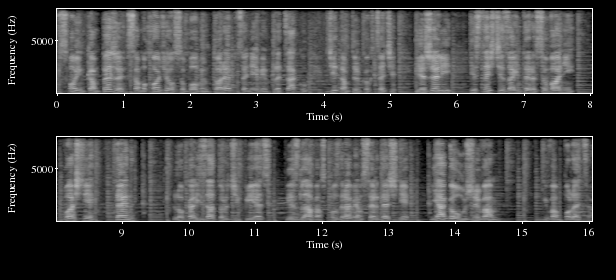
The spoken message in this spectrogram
w swoim kamperze, samochodzie osobowym, torebce, nie wiem, plecaku, gdzie tam tylko chcecie. Jeżeli jesteście zainteresowani, właśnie ten lokalizator GPS jest dla Was. Pozdrawiam serdecznie, ja go używam i Wam polecam.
